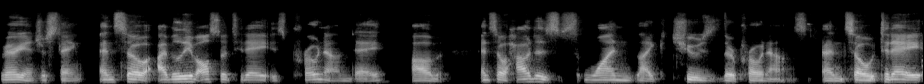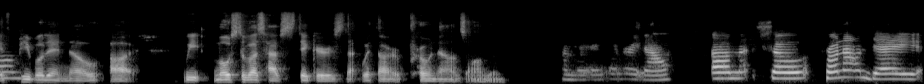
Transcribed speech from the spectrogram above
Very interesting. And so, I believe also today is pronoun day. Um, and so, how does one like choose their pronouns? And so today, if Um, people didn't know, uh, we most of us have stickers that with our pronouns on them. I'm wearing one right now. Um, so pronoun day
